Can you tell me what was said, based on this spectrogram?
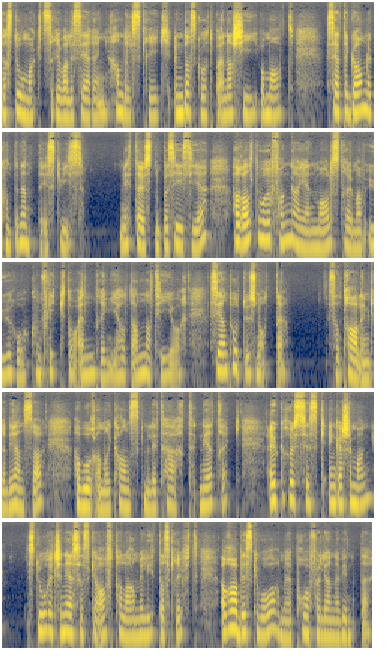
der stormaktsrivalisering, handelskrig, underskudd på energi og mat setter gamle kontinentet i skvis. Midtøsten på si side har alt vært fanga i en malstrøm av uro, konflikter og endring i halvannet tiår, siden 2008. Sentrale ingredienser har vært amerikansk militært nedtrekk, økt russisk engasjement, store kinesiske avtaler med lita skrift, arabisk vår med påfølgende vinter,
